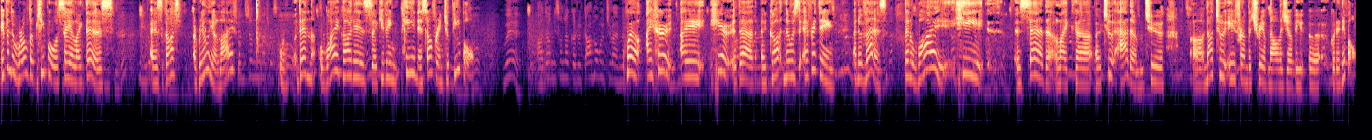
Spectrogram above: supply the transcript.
Even the world of people say like this Is God really alive? Then why God is giving pain and suffering to people? Well, I heard, I hear that God knows everything in advance. Then why He said like uh, to Adam to uh, not to eat from the tree of knowledge of uh, good and evil?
